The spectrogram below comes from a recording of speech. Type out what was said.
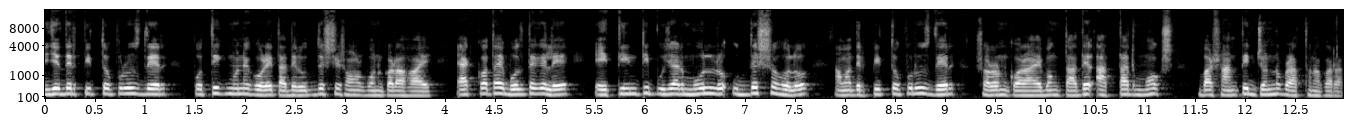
নিজেদের পিতৃপুরুষদের প্রতীক মনে করে তাদের উদ্দেশ্যে সমর্পণ করা হয়। এক কথায় বলতে গেলে, এই তিনটি পূজার মূল উদ্দেশ্য হল আমাদের পিতৃপুরুষদের স্মরণ করা এবং তাদের আত্মার মোক্ষ বা শান্তির জন্য প্রার্থনা করা।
